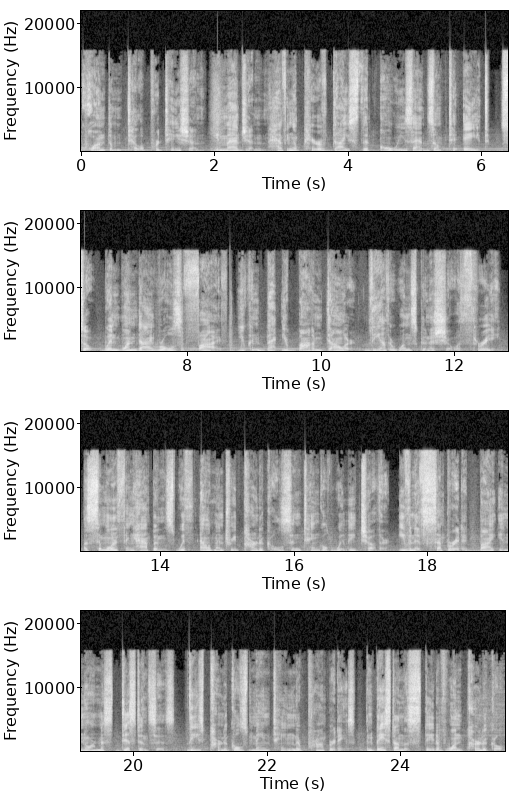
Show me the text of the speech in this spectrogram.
quantum teleportation. Imagine having a pair of dice that always adds up to 8. So, when one die rolls a 5, you can bet your bottom dollar the other one's gonna show a 3. A similar thing happens with elementary particles entangled with each other, even if separated by enormous distances. These particles maintain their properties, and based on the state of one particle,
